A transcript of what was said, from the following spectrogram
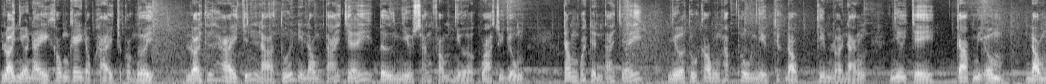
Loại nhựa này không gây độc hại cho con người. Loại thứ hai chính là túi ni lông tái chế từ nhiều sản phẩm nhựa qua sử dụng. Trong quá trình tái chế, nhựa thủ công hấp thu nhiều chất độc, kim loại nặng như chì, cadmium, đồng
